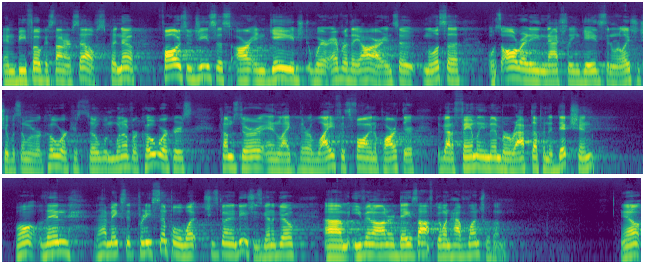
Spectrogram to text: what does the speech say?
and be focused on ourselves. But no, followers of Jesus are engaged wherever they are. And so Melissa was already naturally engaged in a relationship with some of her coworkers. So when one of her coworkers comes to her and like their life is falling apart, they're, they've got a family member wrapped up in addiction, well, then that makes it pretty simple what she's going to do. She's going to go, um, even on her days off, go and have lunch with them. You know,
